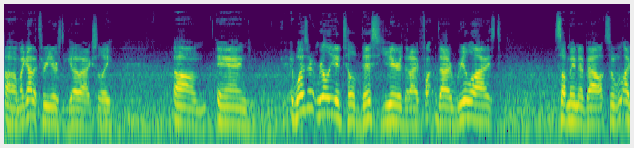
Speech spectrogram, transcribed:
Um, I got it three years ago actually, um, and it wasn't really until this year that I that I realized something about. So I,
